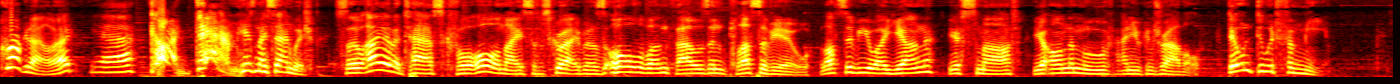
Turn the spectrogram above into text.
crocodile, right? Yeah. God damn! Here's my sandwich. So I have a task for all my subscribers, all 1000 plus of you. Lots of you are young, you're smart, you're on the move, and you can travel. Don't do it for me.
